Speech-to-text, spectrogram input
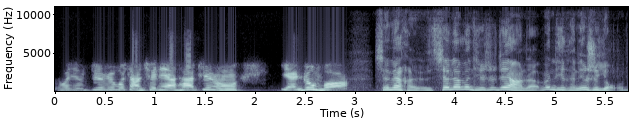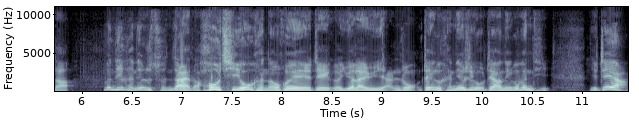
我就就是我想确定下他这种严重不？现在很现在问题是这样的，问题肯定是有的，问题肯定是存在的，后期有可能会这个越来越严重，这个肯定是有这样的一个问题。你这样，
